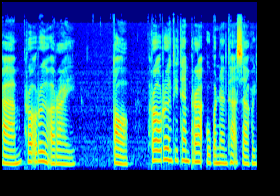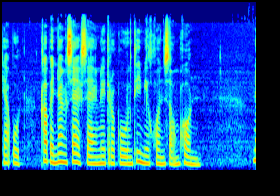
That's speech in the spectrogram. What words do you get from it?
ถาม เพราะเรื่องอะไร ตอบ เพราะเรื่องที่ท่านพระอุปนันทสากยะบุตรเข้าไปนั่งแทรกแซงในตระกูลที่มีคนสองคน ใน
